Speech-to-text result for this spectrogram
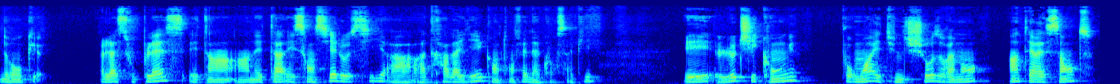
Donc la souplesse est un, état essentiel aussi à, travailler quand on fait de la course à pied. Et le Qigong, pour moi, est une chose vraiment intéressante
